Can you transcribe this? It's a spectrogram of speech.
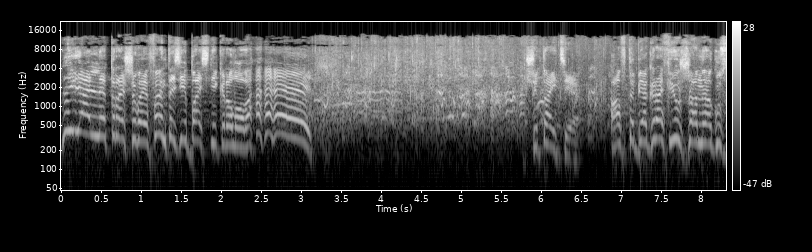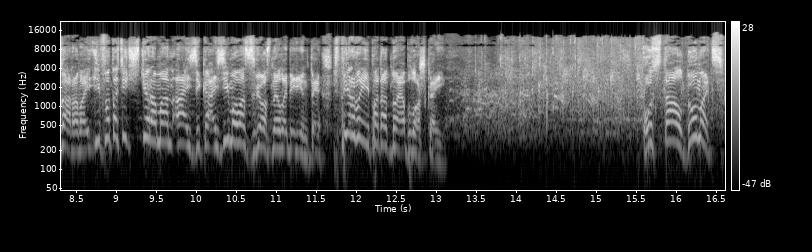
нереальная трэшевая фэнтези басни Крылова». Хе-хе-хей! Читайте автобиографию Жанны Агузаровой и фантастический роман Айзека Азимова «Звездные лабиринты» впервые под одной обложкой. Устал думать?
